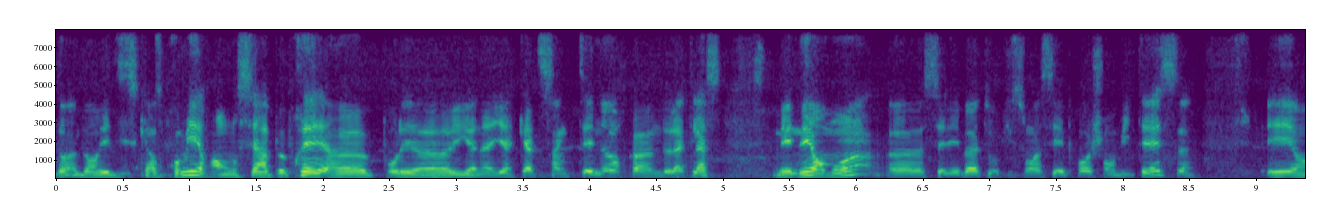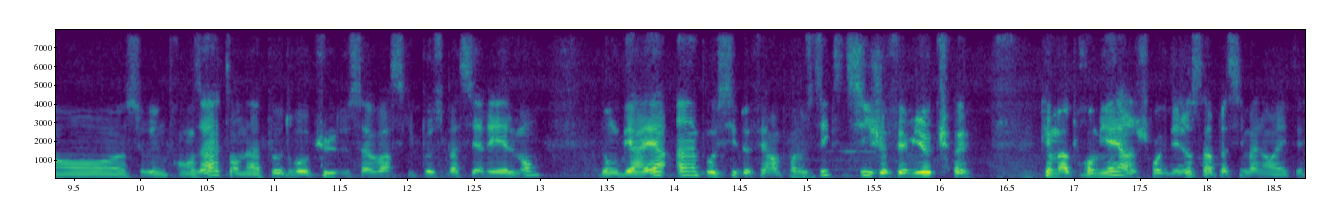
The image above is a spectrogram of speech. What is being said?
dans, les 10-15 premiers. on sait à peu près, euh, pour les, euh, il y en a, il y a 4-5 ténors quand même de la classe. Mais néanmoins, euh, c'est des bateaux qui sont assez proches en vitesse. Et sur une transat, on a peu de recul de savoir ce qui peut se passer réellement. Donc derrière, impossible de faire un pronostic. Si je fais mieux que, ma première, je crois que déjà ça sera si mal en réalité.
